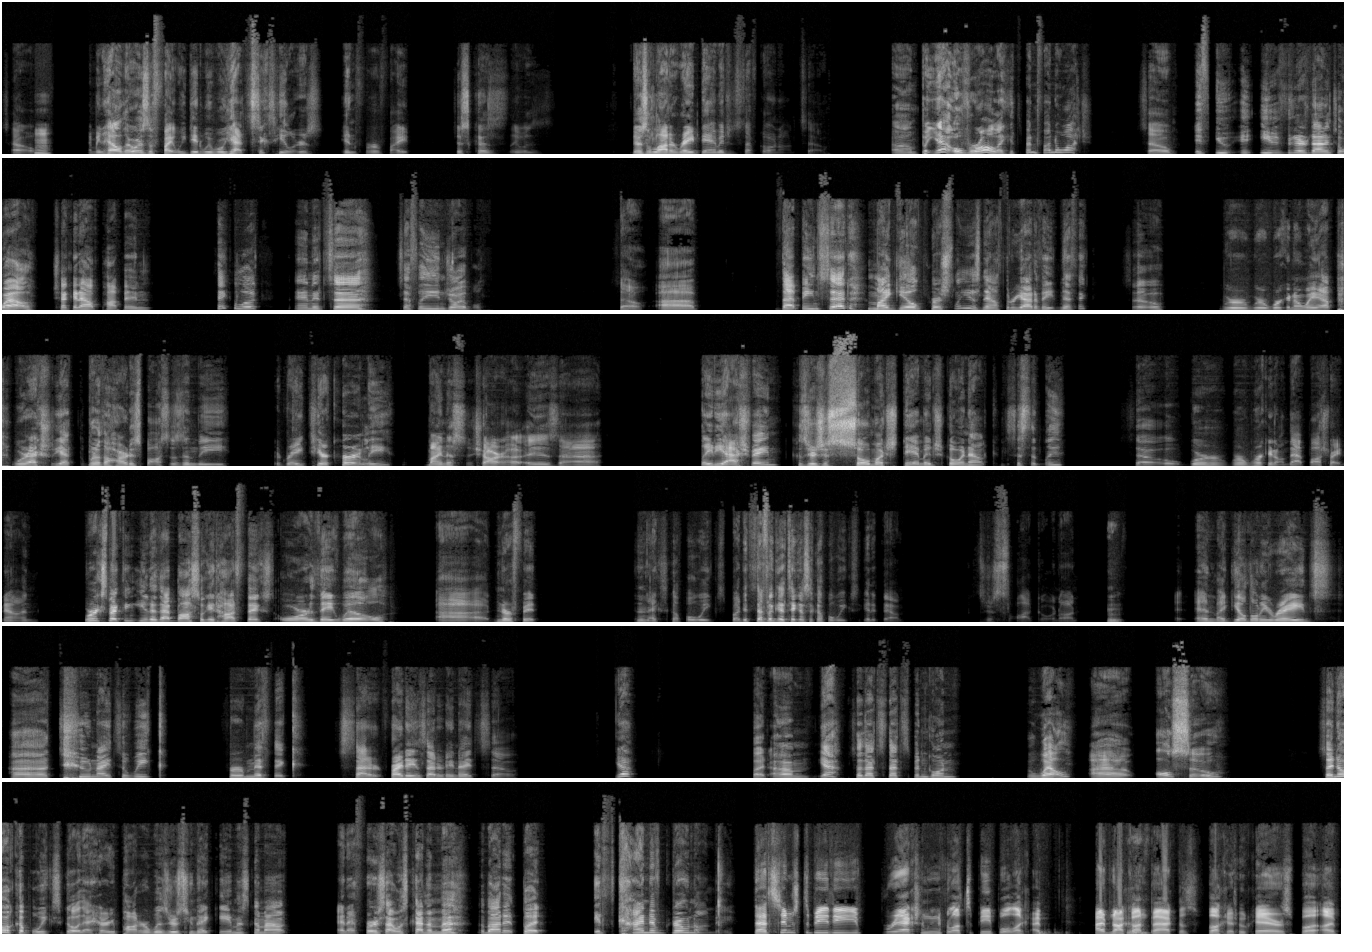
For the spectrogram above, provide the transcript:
So, Hmm. I mean, hell, there was a fight we did where we had six healers in for a fight, just because it was there's a lot of raid damage and stuff going on. So, um, but yeah, overall, like it's been fun to watch. So if you if you're not into WoW, check it out, pop in, take a look, and it's uh definitely enjoyable. So, uh, that being said, my guild personally is now three out of eight mythic. So we're we're working our way up. We're actually at one of the hardest bosses in the raid tier currently, minus Azshara, is uh Lady Ashvane because there's just so much damage going out consistently. So we're we're working on that boss right now, and we're expecting either that boss will get hot fixed or they will uh nerf it in the next couple weeks. But it's definitely gonna take us a couple weeks to get it down. There's just a lot going on. Hmm. And my guild only raids uh two nights a week for Mythic, Saturday, Friday and Saturday nights. So yeah, But um, yeah. So that's that's been going well. Uh, also, so I know a couple weeks ago that Harry Potter Wizards Unite game has come out, and at first I was kind of meh about it, but it's kind of grown on me. That seems to be the reaction for lots of people. Like I, I've not Hmm. gone back because fuck it, who cares? But I,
